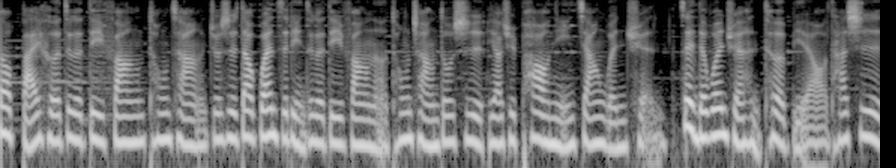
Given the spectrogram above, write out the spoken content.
到白河这个地方，通常就是到关子岭这个地方呢，通常都是要去泡泥浆温泉。这里的温泉很特别哦，它是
